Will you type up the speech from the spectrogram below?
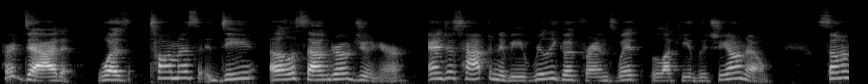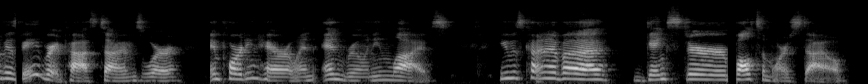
Her dad was Thomas D. Alessandro Jr. and just happened to be really good friends with Lucky Luciano. Some of his favorite pastimes were importing heroin and ruining lives. He was kind of a gangster Baltimore style.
